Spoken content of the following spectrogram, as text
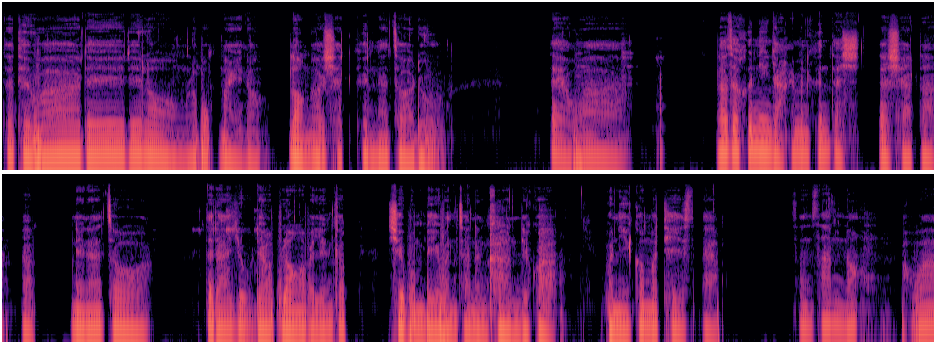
แต่ถือว่าได้ได้ลองระบบใหม่เนาะ ลองเอาแชทขึ้นหน้าจอดู แต่ว่าเราจะขึ้นยังอยากให้มันขึ้นแต่แต่แชทอะแบบในหน้าจอ แต่ได้อยู่เดี๋ยวลองเอาไปเล่นกับเชอร์บอมเบย์วันจันทร์อังคารดีกว่า วันนี้ก็มาเทสแบบสั้นๆเนาะ เพราะว่า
